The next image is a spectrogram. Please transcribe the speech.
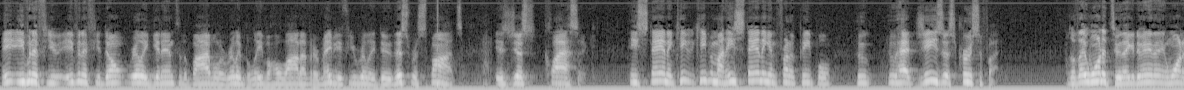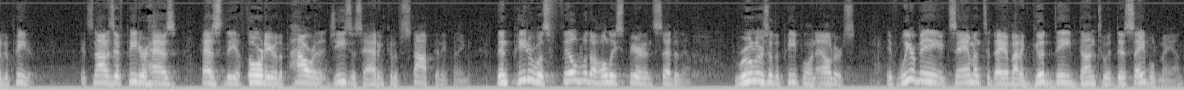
Even if you even if you don't really get into the Bible or really believe a whole lot of it, or maybe if you really do, this response is just classic. He's standing. Keep, keep in mind, he's standing in front of people who who had Jesus crucified. So if they wanted to, they could do anything they wanted to Peter. It's not as if Peter has, has the authority or the power that Jesus had and could have stopped anything. Then Peter was filled with the Holy Spirit and said to them, Rulers of the people and elders, if we are being examined today about a good deed done to a disabled man,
